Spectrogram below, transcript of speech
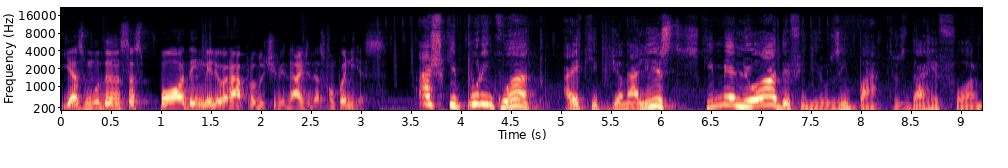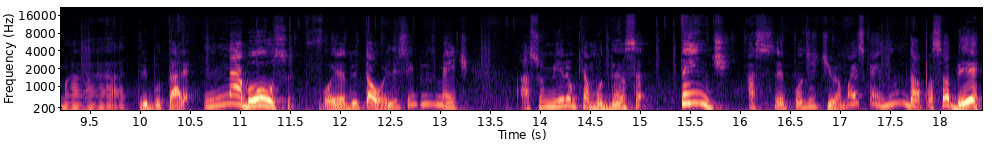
e as mudanças podem melhorar a produtividade das companhias. Acho que, por enquanto, a equipe de analistas que melhor definiu os impactos da reforma tributária na Bolsa foi a do Itaú. Eles simplesmente assumiram que a mudança tende a ser positiva, mas que ainda não dá para saber.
